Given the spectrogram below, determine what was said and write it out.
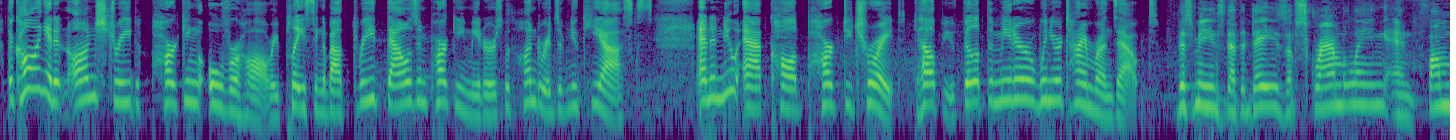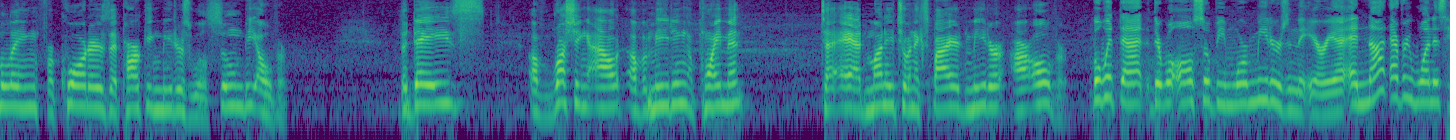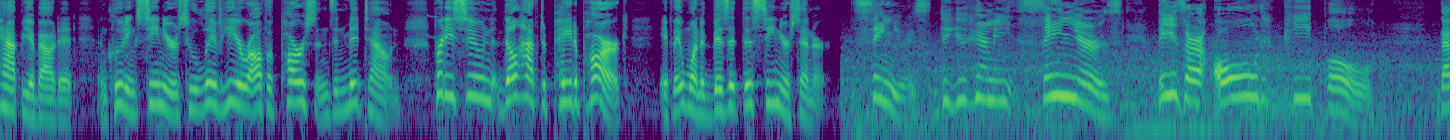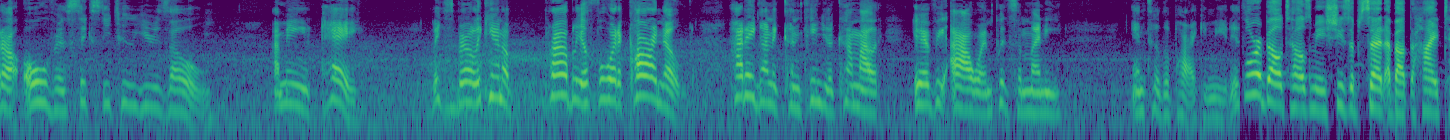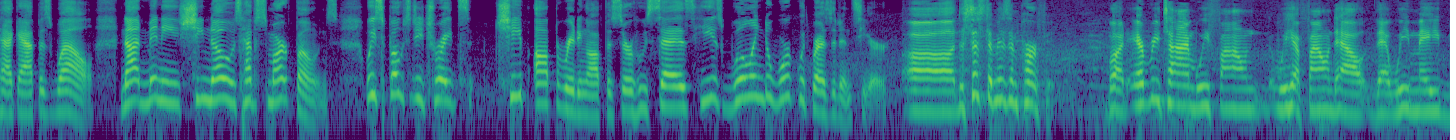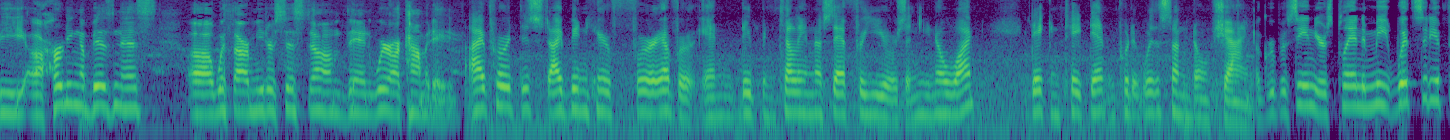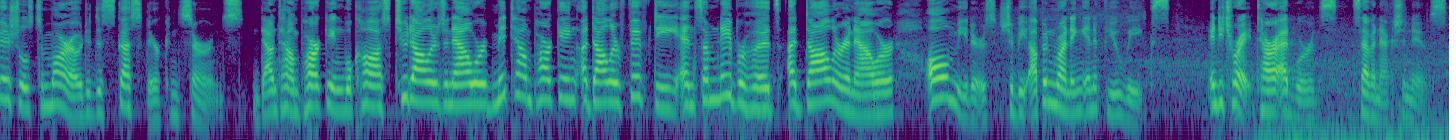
They're calling it an on-street parking overhaul, replacing about 3,000 parking meters with hundreds of new kiosks, and a new app called Park Detroit to help you fill up the meter when your time runs out. This means that the days of scrambling and fumbling for quarters at parking meters will soon be over. The days of rushing out of a meeting appointment to add money to an expired meter are over. But with that, there will also be more meters in the area, and not everyone is happy about it, including seniors who live here off of Parsons in Midtown. Pretty soon, they'll have to pay to park if they want to visit this senior center. Seniors, do you hear me? Seniors. These are old people that are over 62 years old. I mean, hey, they just barely can probably afford a car note. How are they going to continue to come out every hour and put some money into the parking meter. Flora Bell tells me she's upset about the high-tech app as well. Not many she knows have smartphones. We spoke to Detroit's chief operating officer who says he is willing to work with residents here. Uh, the system isn't perfect. But every time we found we have found out that we may be uh, hurting a business uh, with our meter system, then we're accommodating. I've heard this. I've been here forever, and they've been telling us that for years. And you know what? they can take that and put it where the sun don't shine. A group of seniors plan to meet with city officials tomorrow to discuss their concerns. Downtown parking will cost $2 an hour, midtown parking $1.50, and some neighborhoods a dollar an hour. All meters should be up and running in a few weeks. In Detroit, Tara Edwards, 7 Action News.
